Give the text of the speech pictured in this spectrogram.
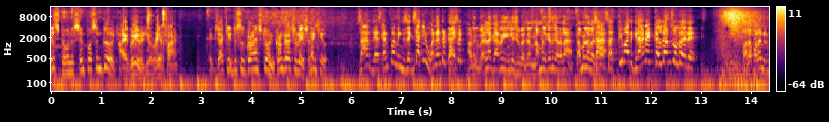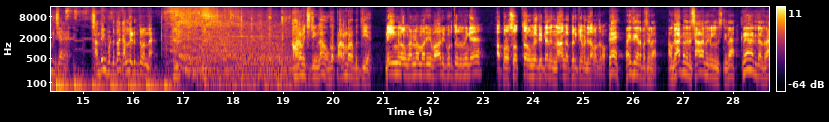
This stone is 10% good. I agree with you. Real fine. Exactly, this is grind stone. Congratulations. Thank you sir they're confirming this exactly one hundred ஏய், பர்சன்ட் அவனுக்கு வெள்ளக்காரன் இங்கிலீஷ்ல பேசுறான். நம்மளுக்கு எதுக்கு அதெல்லாம்? தமிழ்ல சார் பேசுறேன் சத்தியமா அது கிரானைட் கல் தான் சொல்றாரு. பல பலன் இருந்துச்சே. சந்தேகப்பட்டு தான் கல் எடுத்துட்டு வந்தேன். ஆரம்பிச்சிட்டீங்களா? உங்க பரம்பரை புத்திய. நீங்களும் உங்க அண்ணன் மாதிரி வாரி கொடுத்துட்டு இருந்தீங்க. அப்புறம் சொத்தை உங்ககிட்ட இருந்து நாங்க பிரிக்க வேண்டியதா வந்துரும். டேய் பைத்தியக்கார பசங்களா? அவன் காட்டுறது சாதாரண கல் நினைச்சிட்டீங்களா கிரேனைட் கல்றா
